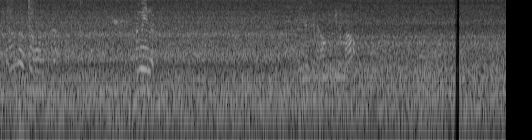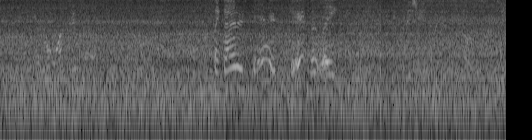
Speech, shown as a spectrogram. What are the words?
I don't know if I want to help. I mean, You're gonna help me get him out? You don't want to? like I understand you're scared, but like, Make sure he doesn't get seatbelt or something.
